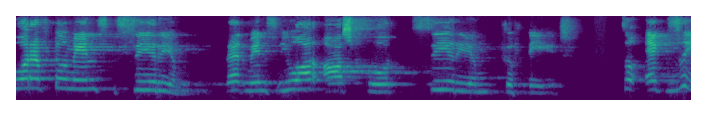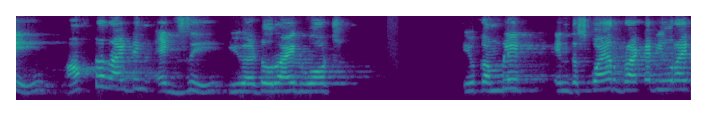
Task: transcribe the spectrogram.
4F2 means cerium. That means you are asked for cerium 58. So XZ, after writing XZ, you have to write what? You complete in the square bracket, you write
